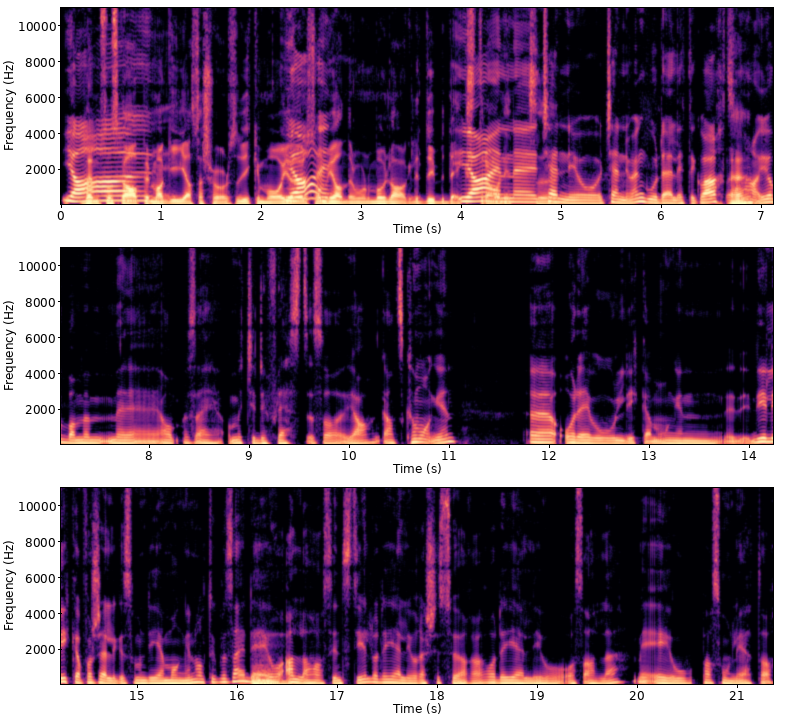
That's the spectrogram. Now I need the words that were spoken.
Ja, Hvem som skaper magi av seg sjøl, så du ikke må Ja, gjøre så mye en- andre hvor du må lage litt dybde ekstra. Ja, en litt, eh, eh, kjenner jo, kjenner jo en god del etter hvert. Som Ja. har jobba med, med si, om ikke de fleste, så ja, ganske mange. Uh, og det er jo like mange De er like forskjellige som de er mange, holdt jeg på å si. Det er Mm. jo, alle har sin stil, og det gjelder jo regissører, og det gjelder jo oss alle. Vi er jo personligheter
